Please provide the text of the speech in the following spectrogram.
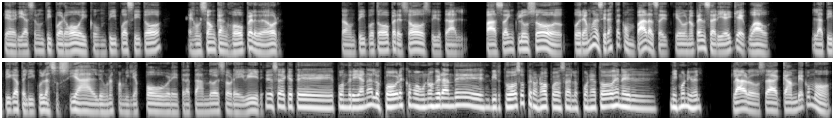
que debería ser un tipo heroico, un tipo así todo, es un Song Kang-ho perdedor. O sea, un tipo todo perezoso y tal. Pasa incluso, podríamos decir hasta con Parasite, que uno pensaría y que, wow, la típica película social de una familia pobre tratando de sobrevivir. Sí, o sea, que te pondrían a los pobres como unos grandes virtuosos, pero no, pues, o sea, los pone a todos en el mismo nivel. Claro, o sea, cambia como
